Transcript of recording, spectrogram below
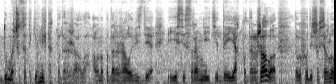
думати, що це таки в них так подорожало, а воно подорожало везде. І якщо сравнити, де і як подорожало, то виходить, що все одно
